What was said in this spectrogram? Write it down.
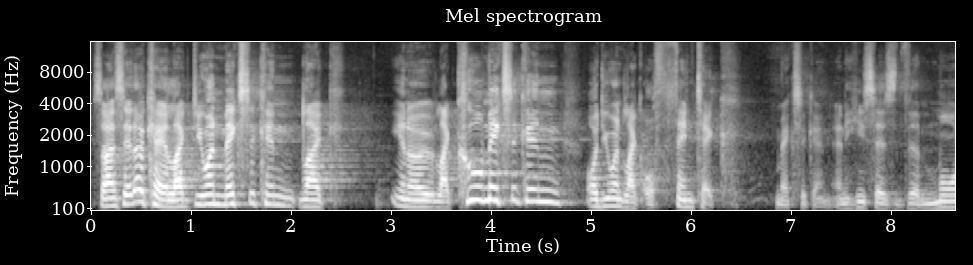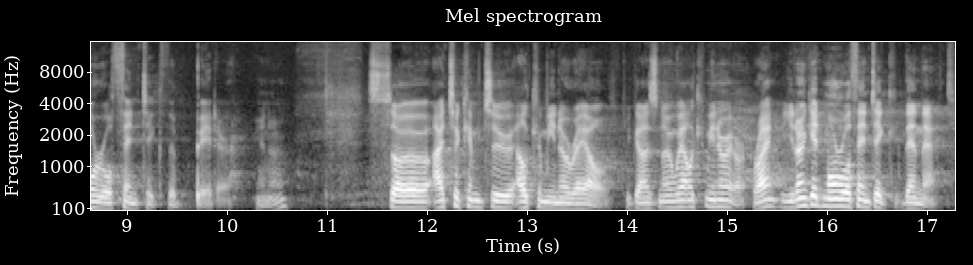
So I said, okay, like, do you want Mexican, like, you know, like cool Mexican, or do you want like authentic Mexican? And he says, the more authentic, the better, you know. So I took him to El Camino Real. You guys know where El Camino Real, right? You don't get more authentic than that.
